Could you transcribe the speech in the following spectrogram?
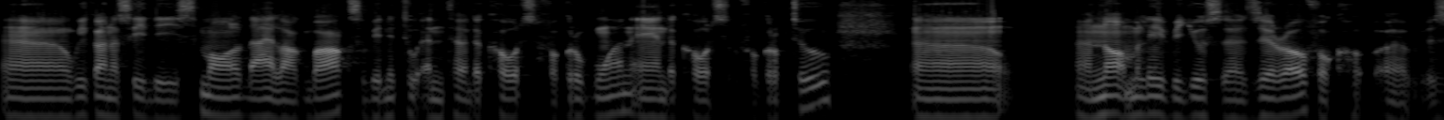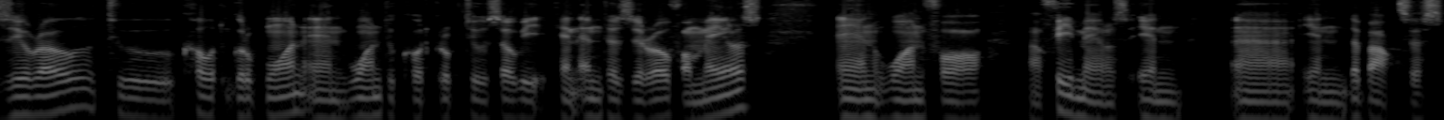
uh, we're gonna see the small dialog box. We need to enter the codes for group one and the codes for group two. Uh, uh, normally we use uh, zero for uh, zero to code group one and one to code group two. So we can enter zero for males and one for uh, females in in the boxes.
